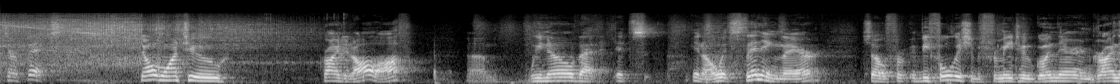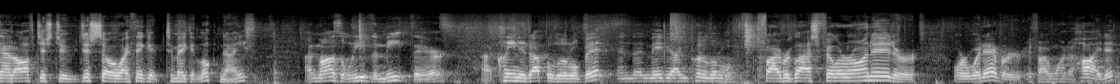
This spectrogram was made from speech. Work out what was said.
And that's our fix. Don't want to grind it all off. Um, we know that it's, you know, it's thinning there. So for, it'd be foolish for me to go in there and grind that off just to, just so I think it, to make it look nice. I might as well leave the meat there, uh, clean it up a little bit, and then maybe I can put a little fiberglass filler on it or, or whatever if I want to hide it.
